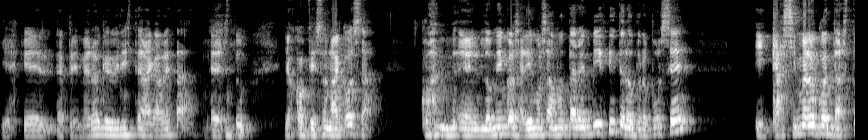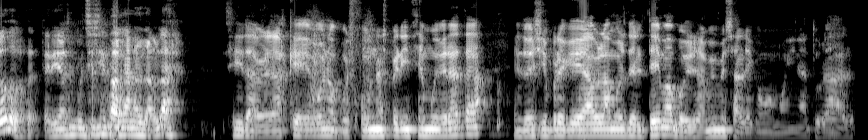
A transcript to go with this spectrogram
Y es que el, primero que viniste a la cabeza eres tú. Y os confieso una cosa. Cuando el domingo salimos a montar en bici, te lo propuse y casi me lo cuentas todo. Tenías muchísimas ganas de hablar. Sí, la verdad es que, bueno, pues fue una experiencia muy grata. Entonces, siempre que hablamos del tema, pues a mí me sale como muy natural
